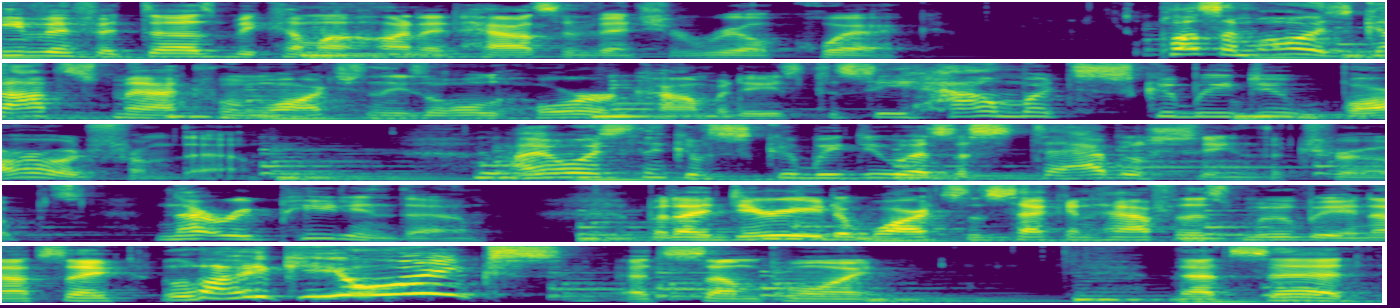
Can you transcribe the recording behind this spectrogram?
even if it does become a haunted house adventure real quick. Plus, I'm always gobsmacked when watching these old horror comedies to see how much Scooby-Doo borrowed from them. I always think of Scooby-Doo as establishing the tropes, not repeating them, but I dare you to watch the second half of this movie and not say, like yoinks, at some point. That said,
